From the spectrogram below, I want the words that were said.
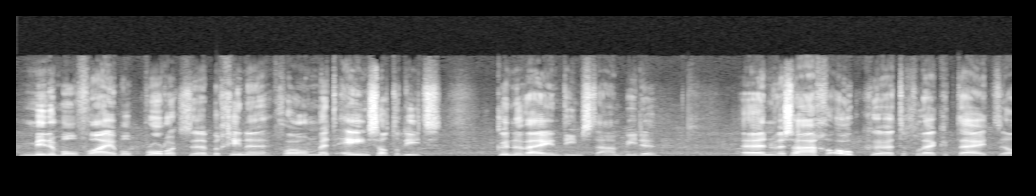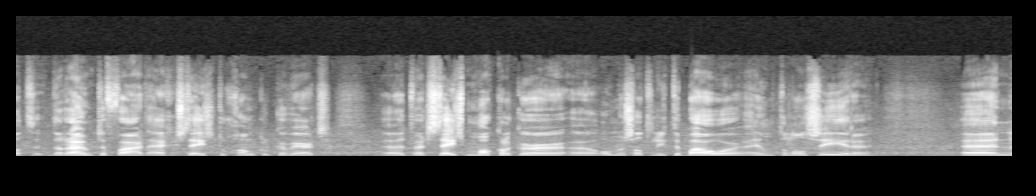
minimal viable product uh, beginnen. Gewoon met één satelliet kunnen wij een dienst aanbieden. En we zagen ook uh, tegelijkertijd dat de ruimtevaart eigenlijk steeds toegankelijker werd. Uh, het werd steeds makkelijker om een satelliet te bouwen en om te lanceren. En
